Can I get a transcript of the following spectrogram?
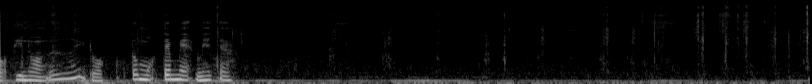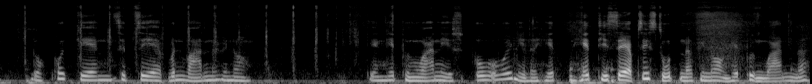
อๆพี่น้องเอ้ยดอกตุมุแต่แม่แม่จ้ะ ดอกพ่อแกงเสียบๆหวานๆนะพี่น้องแกงเห็ดผึ่งหวานนี่โอ้ยนี่แหละเห็ดเห็ดที่แสบที่สุดนะพี่น้องเห็ดผึ่งหวานนะ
